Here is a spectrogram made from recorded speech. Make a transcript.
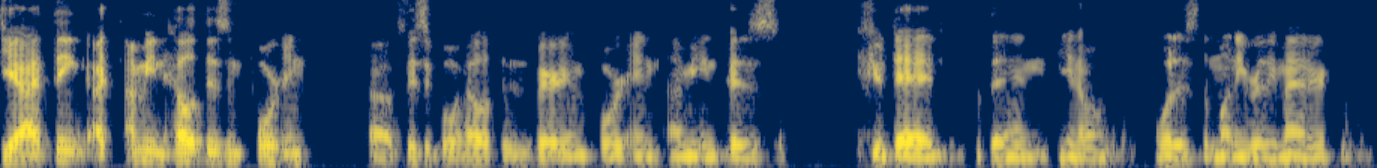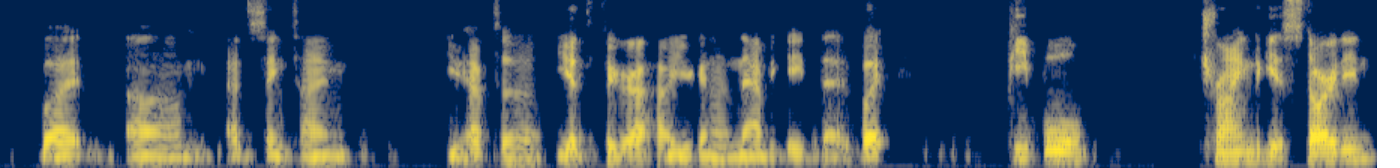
yeah, I think I I mean health is important. Uh, physical health is very important. I mean, because if you're dead, then you know what does the money really matter? But um, at the same time, you have to you have to figure out how you're gonna navigate that. But people trying to get started,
